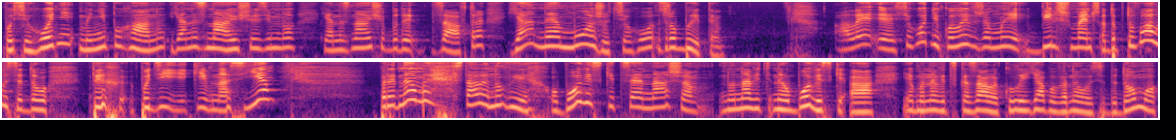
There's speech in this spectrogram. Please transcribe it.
Бо сьогодні мені погано, я не знаю, що зі мною, я не знаю, що буде завтра. Я не можу цього зробити. Але е, сьогодні, коли вже ми більш-менш адаптувалися до тих подій, які в нас є, Перед нами стали нові обов'язки. Це наша, ну навіть не обов'язки, а я би навіть сказала, коли я повернулася додому,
